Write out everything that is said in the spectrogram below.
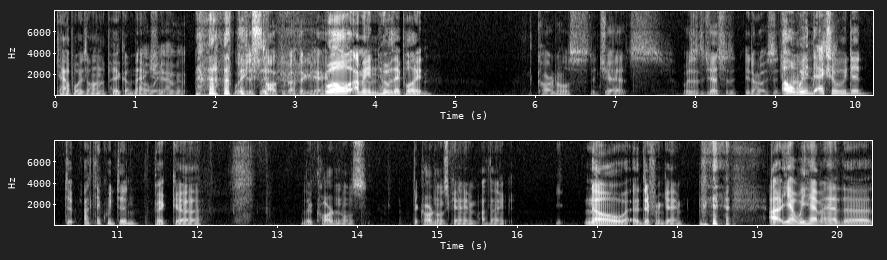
Cowboys on a pick 'em. No, Actually, we haven't. We just so. talked about their game. Well, I mean, who have they played? the Cardinals, the Jets. Was it the Jets? Or the, you know, it was the Oh, we actually we did. I think we did pick uh the Cardinals, the Cardinals game. I think. No, a different game. uh, yeah, we haven't had the.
